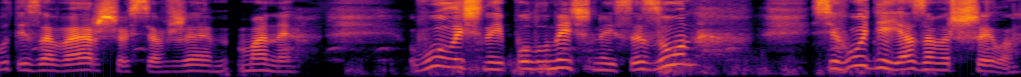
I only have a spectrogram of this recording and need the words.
От і завершився вже в мене вуличний полуничний сезон. Сьогодні я завершила.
